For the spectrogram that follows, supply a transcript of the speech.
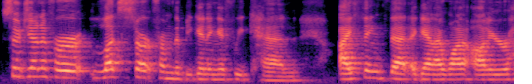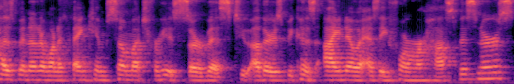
so, Jennifer, let's start from the beginning if we can. I think that, again, I want to honor your husband and I want to thank him so much for his service to others because I know as a former hospice nurse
